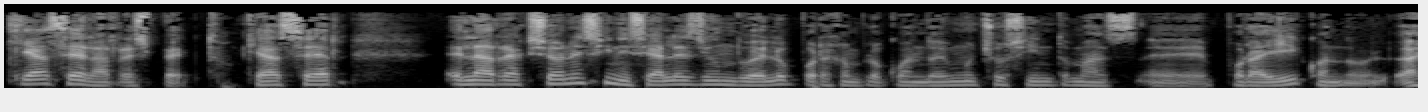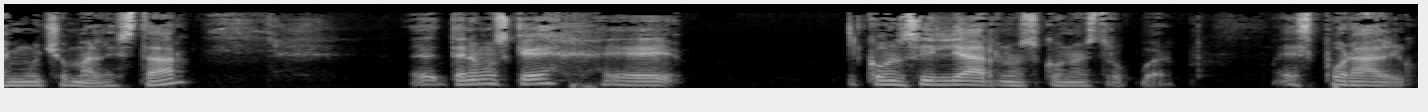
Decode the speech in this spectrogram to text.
¿Qué hacer al respecto? ¿Qué hacer? En las reacciones iniciales de un duelo, por ejemplo, cuando hay muchos síntomas eh, por ahí, cuando hay mucho malestar, eh, tenemos que eh, conciliarnos con nuestro cuerpo. Es por algo.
